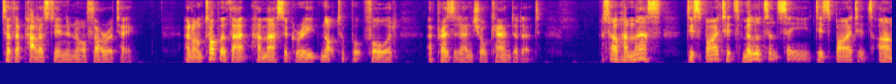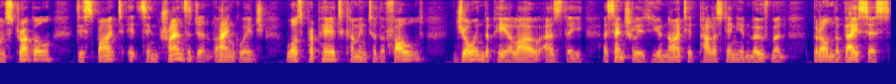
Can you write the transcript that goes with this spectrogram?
to the Palestinian Authority. And on top of that, Hamas agreed not to put forward a presidential candidate. So Hamas Despite its militancy, despite its armed struggle, despite its intransigent language, was prepared to come into the fold, join the PLO as the essentially the united Palestinian movement, but on the basis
